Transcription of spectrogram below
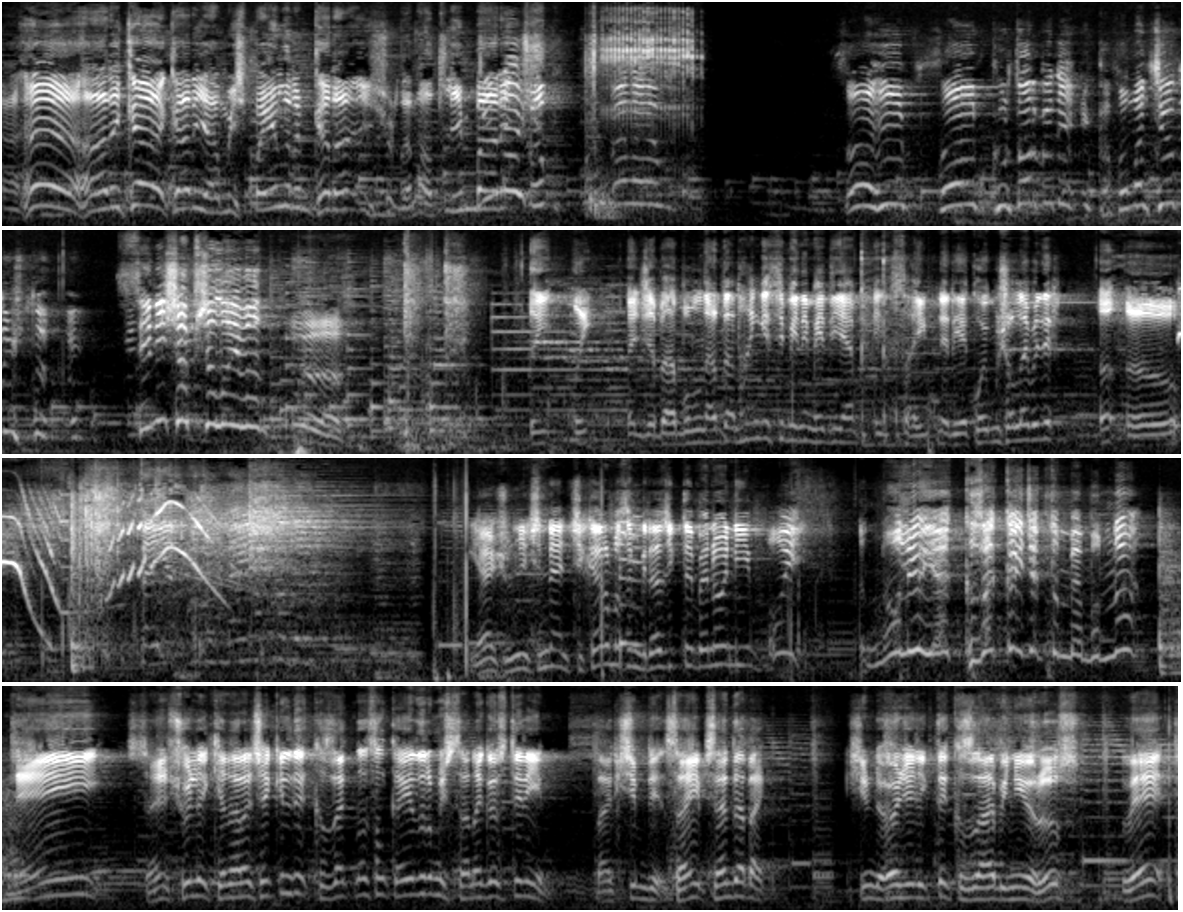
Aha harika kar yağmış bayılırım kara. Şuradan atlayayım bari. Hop. Sahip, sahip kurtar beni. E, Kafam açığa düştü. E, Seni şapşal hayvan. Ay, ay, acaba bunlardan hangisi benim hediyem? E, sahip nereye koymuş olabilir? Uh-oh. Ya şunun içinden çıkar mısın? Birazcık da ben oynayayım. Oy. Ne oluyor ya? Kızak kayacaktım ben bununla. Ney? Sen şöyle kenara çekil de kızak nasıl kayılırmış sana göstereyim. Bak şimdi sahip sen de bak. Şimdi öncelikle kızağa biniyoruz ve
